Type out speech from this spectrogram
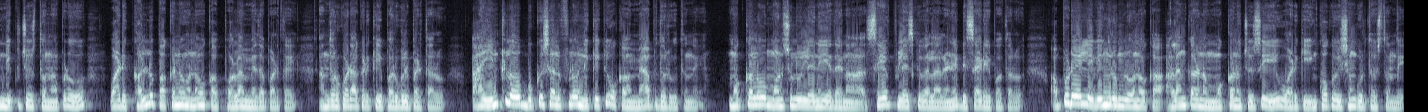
నిక్కు చూస్తున్నప్పుడు వాడి కళ్ళు పక్కనే ఉన్న ఒక పొలం మీద పడతాయి. అందరూ కూడా అక్కడికి పరుగులు పెడతారు. ఆ ఇంట్లో బుక్ షెల్ఫ్లో నిక్కికి ఒక మ్యాప్ దొరుకుతుంది. మొక్కలు మనుషులు లేని ఏదైనా సేఫ్ ప్లేస్కి వెళ్ళాలని డిసైడ్ అయిపోతారు. అప్పుడే లివింగ్ రూమ్లో ఉన్న ఒక అలంకరణ మొక్కను చూసి వాడికి ఇంకొక విషయం గుర్తొస్తుంది.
